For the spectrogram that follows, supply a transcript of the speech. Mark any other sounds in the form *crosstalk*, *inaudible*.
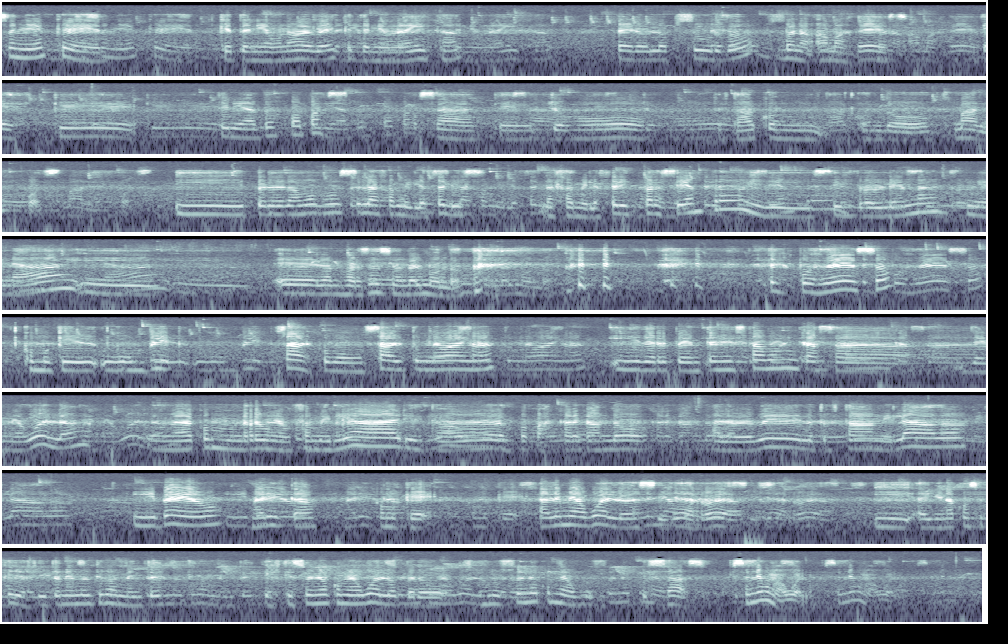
Soñé que, que tenía una bebé, que tenía una hija, pero lo absurdo, bueno, a más de eso, es que tenía dos papás, o sea, que yo, estaba con, con dos manos, pues. Y, pero éramos la familia feliz, la familia feliz para siempre y sin problemas ni nada y eh, la mejor sensación del mundo. *laughs* Después de eso, como que hubo un blip, ¿sabes? Como un salto, una vaina. Y de repente estamos en casa de mi abuela, una, como una reunión familiar, y estaba uno de los papás cargando a la bebé, el otro estaba a mi lado. Y veo, marica, como que sale mi abuelo en silla de ruedas. Y hay una cosa que yo estoy teniendo últimamente, es que sueño con mi abuelo, pero no sueño con mi abuelo, quizás, sueño con mi abuelo,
